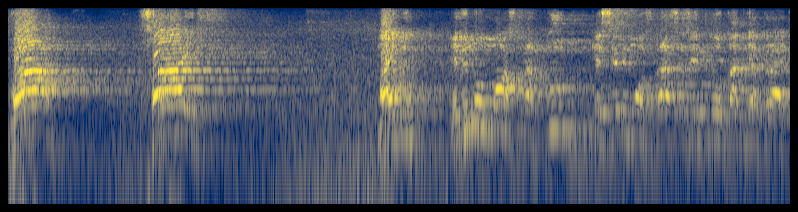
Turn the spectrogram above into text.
Vá! Faz! Mas ele não mostra tudo, porque se ele mostrasse, a gente voltaria atrás.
